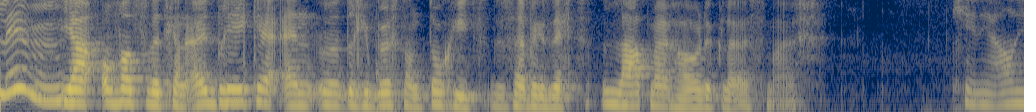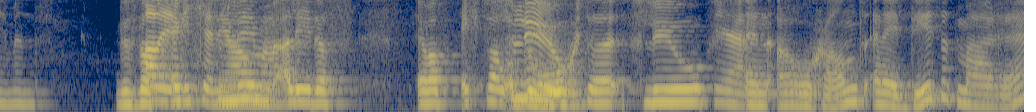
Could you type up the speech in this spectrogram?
slim. Ja, of als we het gaan uitbreken en eh, er gebeurt dan toch iets. Dus ze hebben gezegd, laat maar houden, kluis maar. Geniaal, die mens. Dus dat Allee, is echt geniaal, slim. maar- Allee, dat is, hij was echt wel op de hoogte, sluw Ja. en arrogant. En hij deed het maar, hè.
